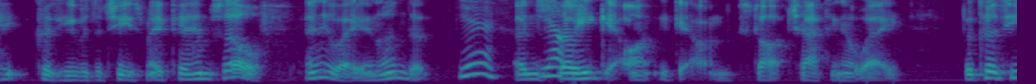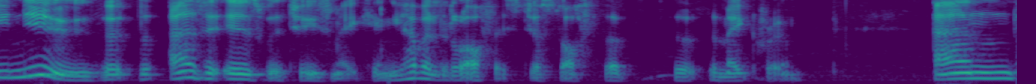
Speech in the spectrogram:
because he was a cheesemaker himself anyway in London. Yes. And yeah. so he'd get on, he'd get on, start chatting away, because he knew that, as it is with cheesemaking, you have a little office just off the, the, the make room, and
